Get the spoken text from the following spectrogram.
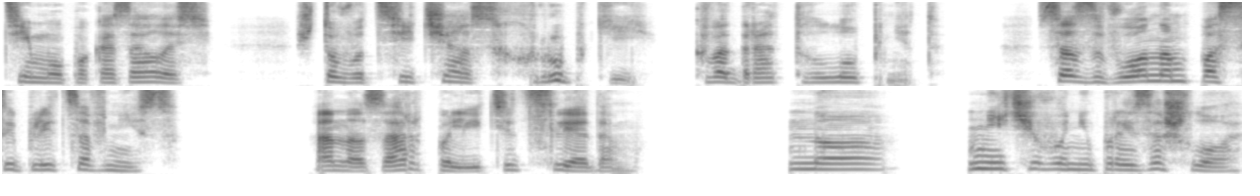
Тиму показалось, что вот сейчас хрупкий квадрат лопнет, со звоном посыплется вниз, а Назар полетит следом. Но ничего не произошло.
